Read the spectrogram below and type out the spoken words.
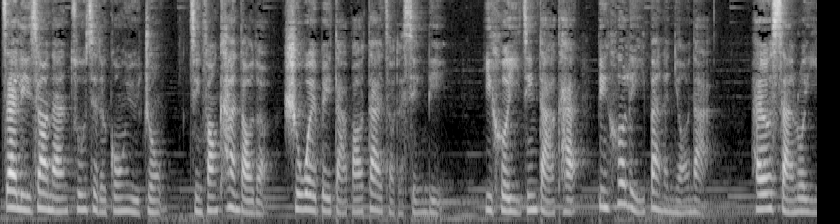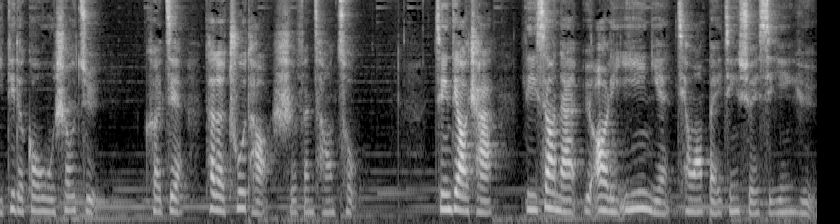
在李向南租借的公寓中，警方看到的是未被打包带走的行李，一盒已经打开并喝了一半的牛奶，还有散落一地的购物收据，可见他的出逃十分仓促。经调查，李向南于2011年前往北京学习英语。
